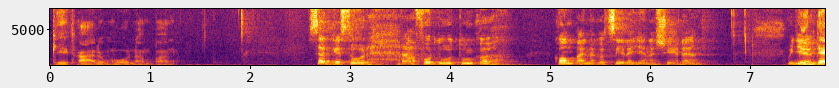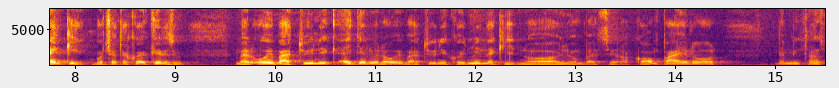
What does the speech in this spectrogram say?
két-három hónapban. Szerkesztő úr, ráfordultunk a kampánynak a célegyenesére. Ugye... Mindenki? Bocsát, akkor kérdezzük. Mert olybá tűnik, egyelőre olybá tűnik, hogy mindenki nagyon beszél a kampányról, de mint az,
